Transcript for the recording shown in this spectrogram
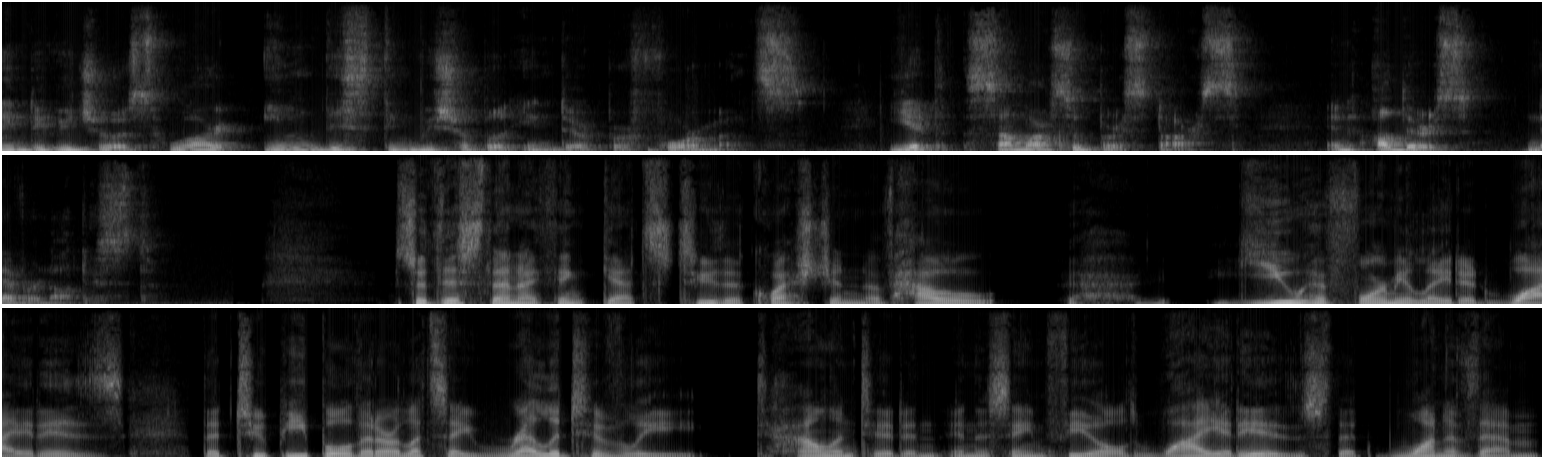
individuals who are indistinguishable in their performance, yet some are superstars and others never noticed. So, this then I think gets to the question of how you have formulated why it is that two people that are, let's say, relatively talented in, in the same field, why it is that one of them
